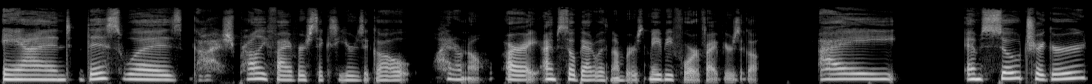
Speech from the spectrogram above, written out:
And this was, gosh, probably five or six years ago. I don't know. All right. I'm so bad with numbers. Maybe four or five years ago. I am so triggered,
